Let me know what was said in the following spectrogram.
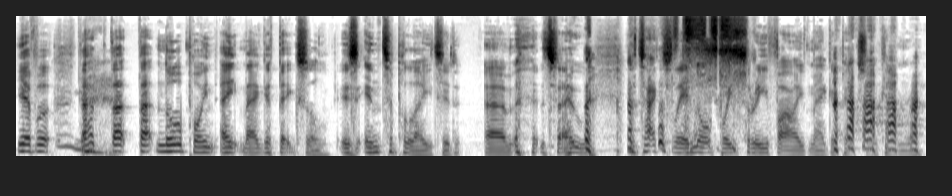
Yeah, but that that that 0.8 megapixel is interpolated. Um, so it's actually a 0.35 megapixel camera.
